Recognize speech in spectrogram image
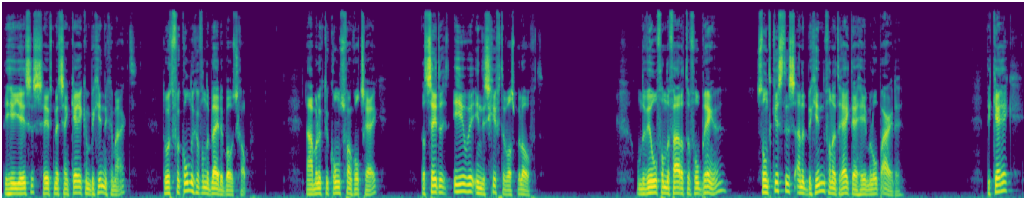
De Heer Jezus heeft met zijn kerk een begin gemaakt door het verkondigen van de blijde boodschap, namelijk de komst van Gods Rijk, dat sedert eeuwen in de schriften was beloofd. Om de wil van de Vader te volbrengen, stond Christus aan het begin van het Rijk der Hemelen op aarde. De kerk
